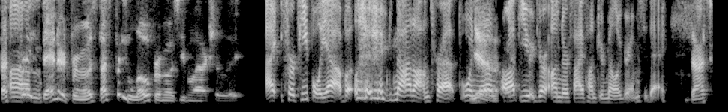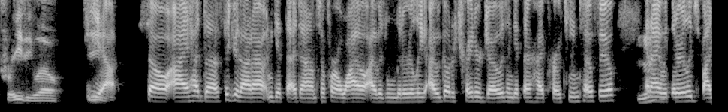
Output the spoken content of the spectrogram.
That's pretty um, standard for most. That's pretty low for most people, actually. I, for people, yeah, but like not on prep. When yeah. you're on prep, you, you're under 500 milligrams a day. That's crazy low. Jeez. Yeah. So I had to figure that out and get that down. So for a while, I was literally I would go to Trader Joe's and get their high protein tofu, mm-hmm. and I would literally just buy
